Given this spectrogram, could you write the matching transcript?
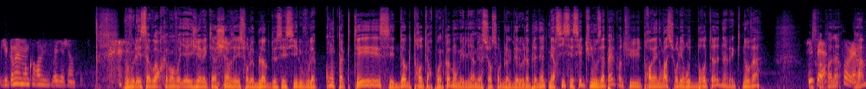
j'ai quand même encore envie de voyager un peu. Vous voulez savoir comment voyager avec un chien Vous allez sur le blog de Cécile ou vous la contactez. C'est dogtrotter.com. On met le lien bien sûr sur le blog d'Allo la planète. Merci Cécile. Tu nous appelles quand tu te promèneras sur les routes bretonnes avec Nova? Super, pas de problème. Hein?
